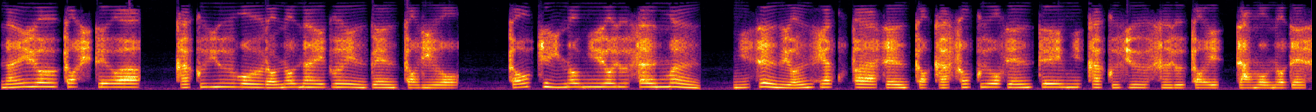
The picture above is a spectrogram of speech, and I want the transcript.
内容としては、核融合炉の内部インベントリを、トーチーノによる3万2400%加速を前提に拡充するといったものです。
